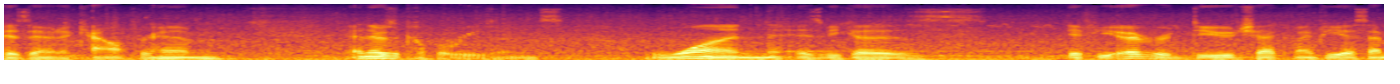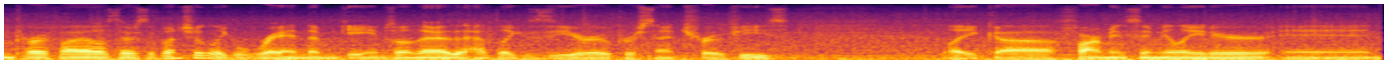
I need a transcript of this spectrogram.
his own account for him, and there's a couple reasons. One is because if you ever do check my PSN profiles, there's a bunch of like random games on there that have like zero percent trophies, like uh, Farming Simulator and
